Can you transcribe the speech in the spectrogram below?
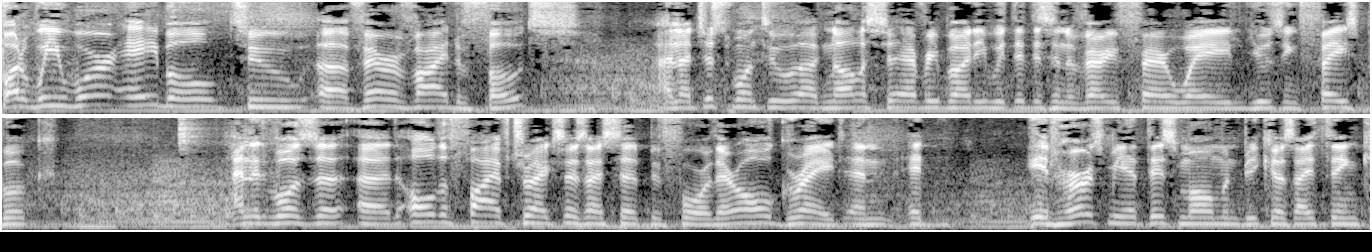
but we were able to uh, verify the votes. And I just want to acknowledge to everybody we did this in a very fair way using Facebook. And it was uh, uh, all the five tracks, as I said before, they're all great. And it it hurts me at this moment because I think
